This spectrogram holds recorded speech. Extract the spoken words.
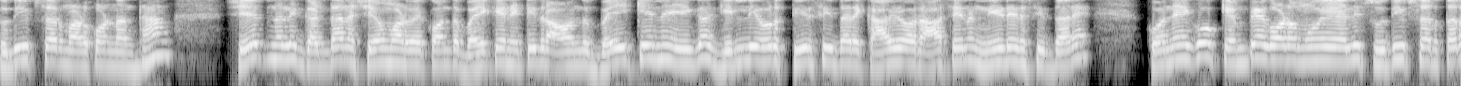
ಸುದೀಪ್ ಸರ್ ಮಾಡ್ಕೊಂಡಂತಹ ಶೇಪ್ನಲ್ಲಿ ಗಡ್ಡನ ಶೇವ್ ಮಾಡಬೇಕು ಅಂತ ಬೈಕೇನ್ ಇಟ್ಟಿದ್ರು. ಆ ಒಂದು ಬೈಕೇನೆ ಈಗ ಗಿಲ್ಲಿ ಅವರು ತೀರಿಸಿದ್ದಾರೆ ಕಾವ್ಯ ಅವರ ಆಸೆಯನ್ನು ನೀಡೇರಿಸಿದ್ದಾರೆ ಕೊನೆಗೂ ಕೆಂಪೇಗೌಡ ಮೂವಿಯಲ್ಲಿ ಸುದೀಪ್ ಸರ್ ತರ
